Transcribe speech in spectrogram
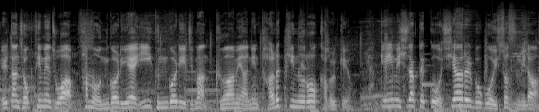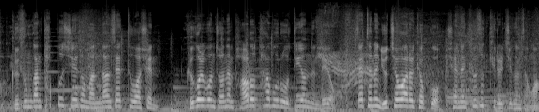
일단 적팀의 조합 3원거리에 이 근거리이지만 그함이 아닌 다르킨으로 가볼게요 게임이 시작됐고 시야를 보고 있었습니다 그 순간 탑부시에서 만난 세트와 쉔 그걸 본 저는 바로 탑으로 뛰었는데요 세트는 유채화를 켰고 쉔은 큐스키를 찍은 상황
